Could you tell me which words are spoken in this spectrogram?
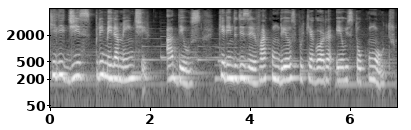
que lhe diz primeiramente adeus, querendo dizer vá com Deus, porque agora eu estou com outro.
